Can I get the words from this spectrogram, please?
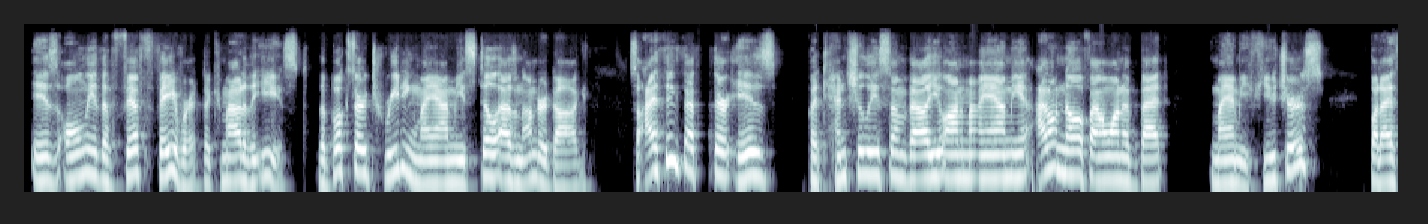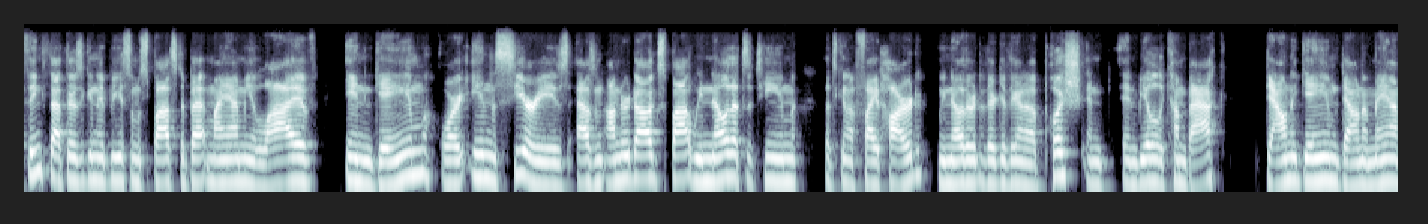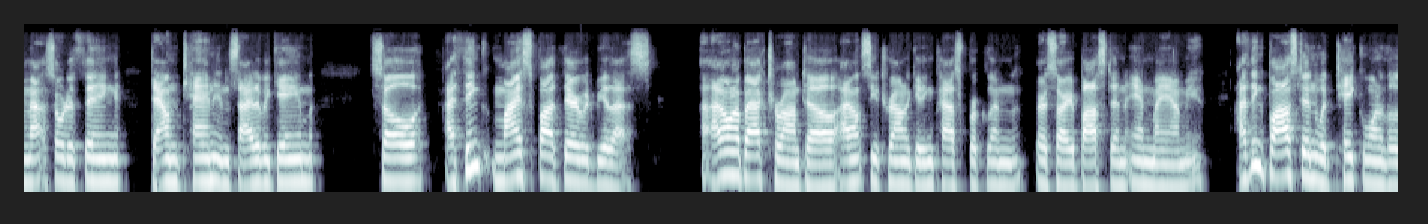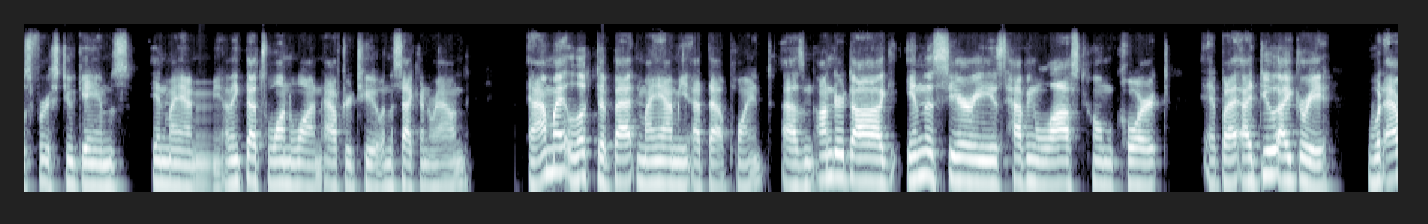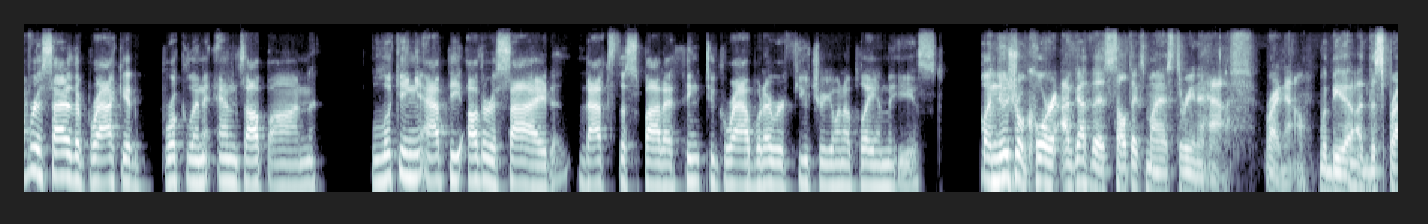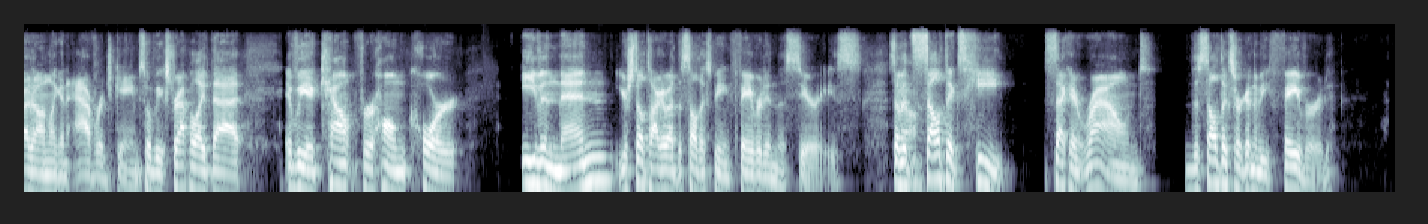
is only the fifth favorite to come out of the East. The books are treating Miami still as an underdog. So I think that there is potentially some value on Miami. I don't know if I want to bet Miami futures, but I think that there's going to be some spots to bet Miami live in game or in series as an underdog spot. We know that's a team that's going to fight hard. We know they're, they're, they're going to push and, and be able to come back down a game, down a man, that sort of thing, down 10 inside of a game. So I think my spot there would be this. I don't want to back Toronto. I don't see Toronto getting past Brooklyn or sorry, Boston and Miami. I think Boston would take one of those first two games in Miami. I think that's 1 1 after two in the second round. And I might look to bet Miami at that point as an underdog in the series, having lost home court. Eh, but I, I do, I agree. Whatever side of the bracket Brooklyn ends up on, looking at the other side, that's the spot I think to grab whatever future you want to play in the East. On neutral court, I've got the Celtics minus three and a half right now, would be the, Mm-hmm. the spread on like an average game. So if we extrapolate that, if we account for home court, even then, you're still talking about the Celtics being favored in the series. So if it's Celtics Heat second round, the Celtics are going to be favored.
